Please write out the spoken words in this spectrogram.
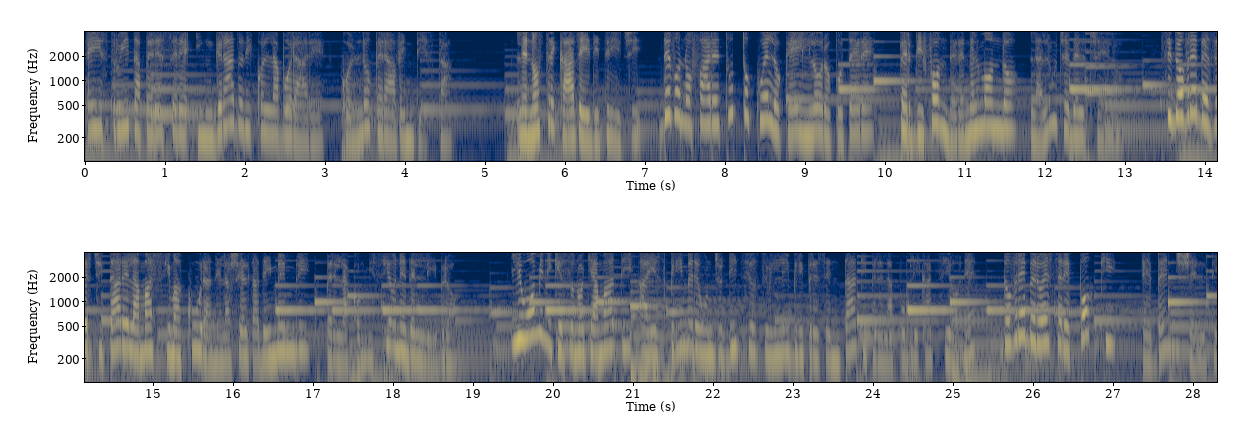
e istruita per essere in grado di collaborare con l'opera avventista. Le nostre case editrici devono fare tutto quello che è in loro potere per diffondere nel mondo la luce del cielo. Si dovrebbe esercitare la massima cura nella scelta dei membri per la commissione del libro. Gli uomini che sono chiamati a esprimere un giudizio sui libri presentati per la pubblicazione dovrebbero essere pochi e ben scelti.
